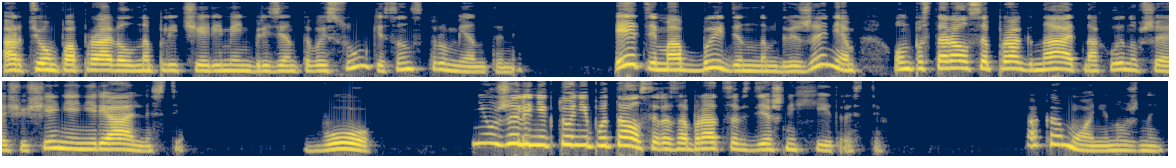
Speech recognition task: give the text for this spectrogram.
Артем поправил на плече ремень брезентовой сумки с инструментами. Этим обыденным движением он постарался прогнать нахлынувшее ощущение нереальности. Вов, неужели никто не пытался разобраться в здешних хитростях? А кому они нужны?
